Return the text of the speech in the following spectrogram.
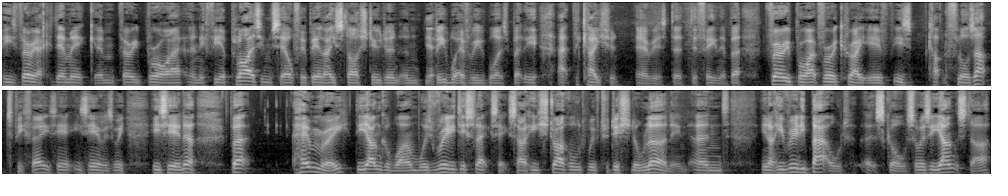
he's very academic and very bright. And if he applies himself, he'll be an A star student and Yeah. be whatever he was. But the application area is the, the thing there. But very bright, very creative. He's a couple of floors up. To be fair, he's here. He's here as we. He's here now. But Henry, the younger one, was really dyslexic, so he struggled with traditional learning, and you know he really battled at school. So as a youngster,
